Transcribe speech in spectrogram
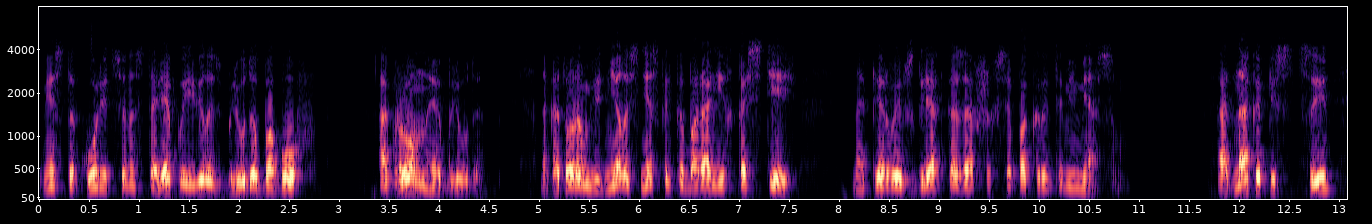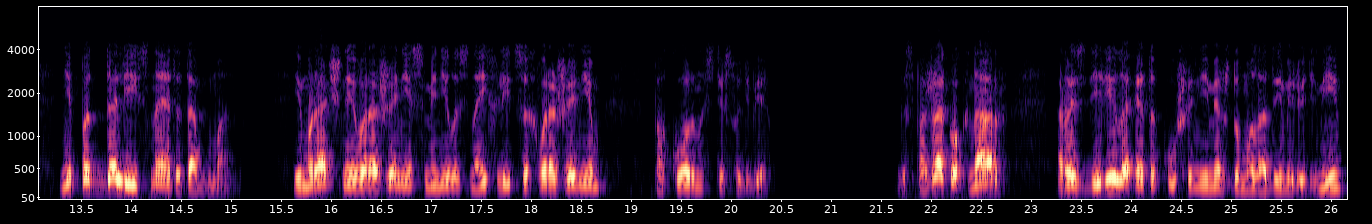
Вместо курицы на столе появилось блюдо бобов. Огромное блюдо, на котором виднелось несколько бараньих костей, на первый взгляд казавшихся покрытыми мясом. Однако песцы не поддались на этот обман и мрачное выражение сменилось на их лицах выражением покорности судьбе. Госпожа Кокнар разделила это кушанье между молодыми людьми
